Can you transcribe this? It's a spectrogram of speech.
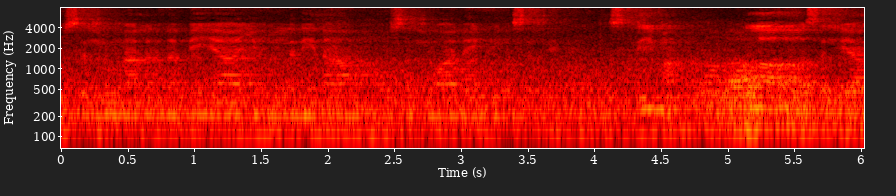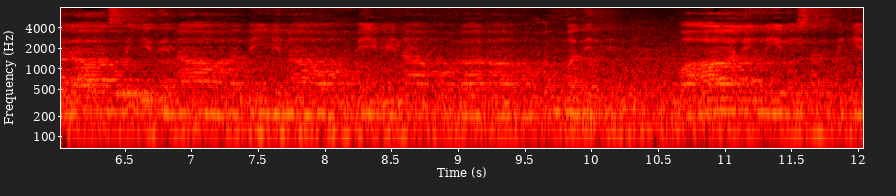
یصلون علی النبی یا ایھا الذین آمنوا صلوا علیہ وسلموا تسلیما اللهم صل علی سیدنا و نبینا و حبیبنا مولانا محمد و آلہ وصحبہ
